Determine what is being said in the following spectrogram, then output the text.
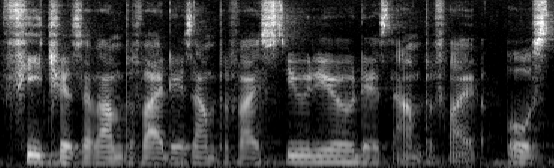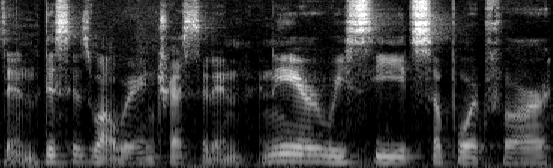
features of Amplify. There's Amplify Studio, there's Amplify Hosting. This is what we're interested in. And here we see support for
